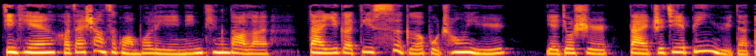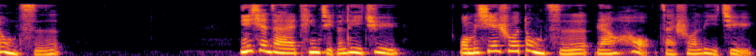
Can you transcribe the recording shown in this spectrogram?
今天和在上次广播里，您听到了带一个第四格补充语，也就是带直接宾语的动词。您现在听几个例句，我们先说动词，然后再说例句。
